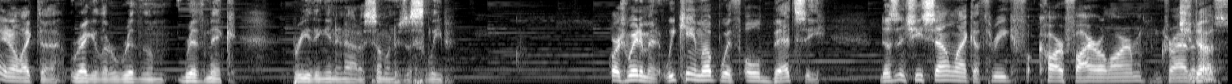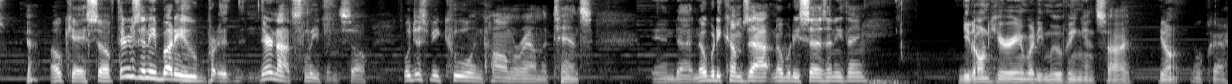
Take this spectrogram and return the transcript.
You know, like the regular rhythm, rhythmic breathing in and out of someone who's asleep. Of course, wait a minute. We came up with old Betsy. Doesn't she sound like a three-car fire alarm? She driving up? does. Yeah. Okay, so if there's anybody who they're not sleeping, so we'll just be cool and calm around the tents, and uh, nobody comes out, nobody says anything. You don't hear anybody moving inside. You don't Okay,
